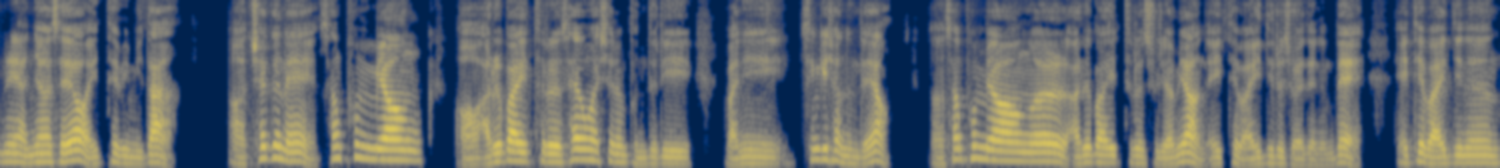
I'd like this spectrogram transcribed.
네, 안녕하세요. 이태비입니다. 아, 최근에 상품명 어, 아르바이트를 사용하시는 분들이 많이 생기셨는데요. 어, 상품명을 아르바이트를 주려면 ATM ID를 줘야 되는데 ATM ID는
